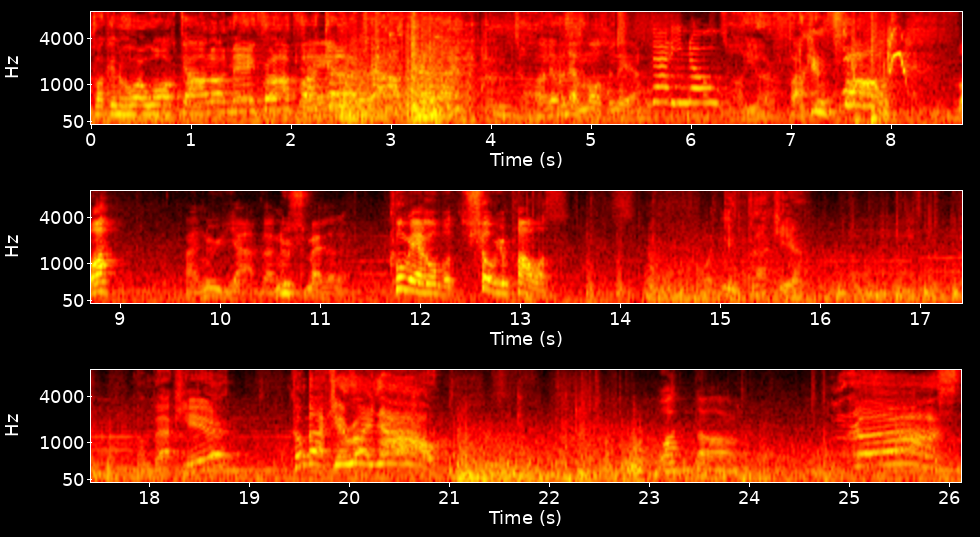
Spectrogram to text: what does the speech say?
Fucking whore walked out on me for a fucking Damn. Accountant. It's ja, det var den maten det. Daddy, no! it's all your fucking fault. Va? Nej, nu jävlar. Nu smäller det. Kom igen robot, show your powers. I- Get back here. Come back here. Come back here right now! What the... Yes!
